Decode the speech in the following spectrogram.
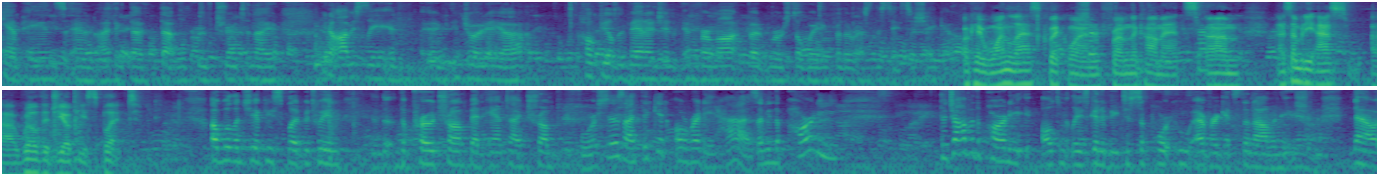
campaigns, and I think that that will prove true tonight. You know, obviously it, it enjoyed a uh, home field advantage in, in Vermont, but we're still waiting for the rest of the states to shake out. Okay, one last quick one Sure. from the comments. Sure. Um, uh, somebody asked, uh, will the GOP split? Uh, will the GOP split between the, the pro-Trump and anti-Trump forces? I think it already has. I mean, the party, the job of the party ultimately is going to be to support whoever gets the nomination. Now,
